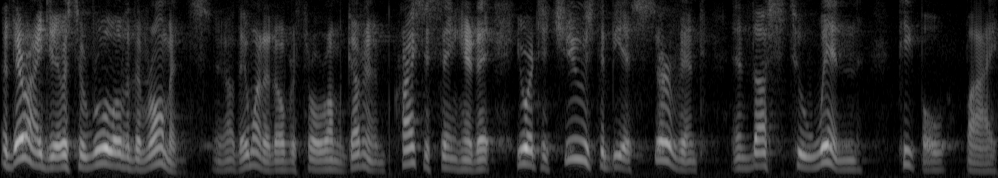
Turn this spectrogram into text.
Their idea was to rule over the Romans. You know, they wanted to overthrow Roman government. Christ is saying here that you are to choose to be a servant and thus to win people by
